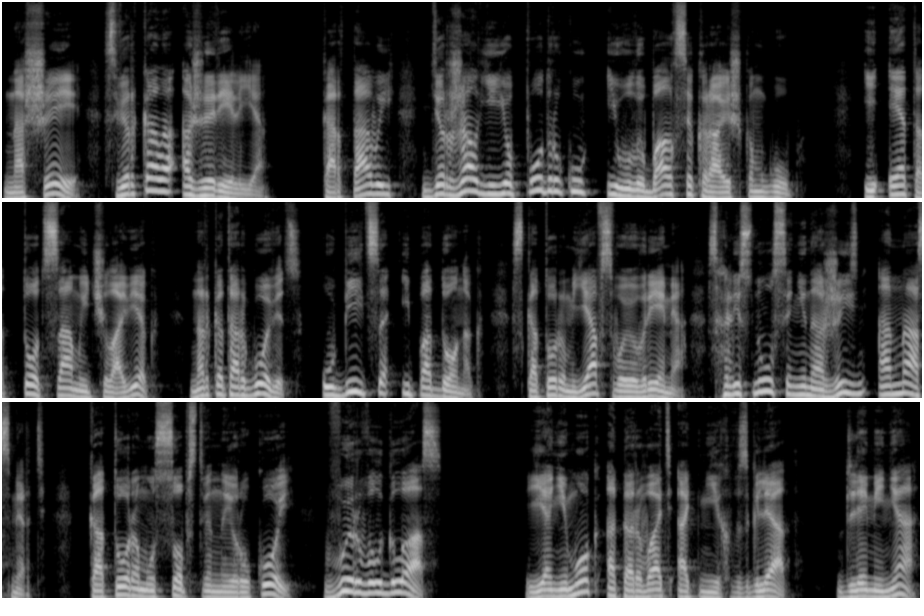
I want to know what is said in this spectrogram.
На шее сверкало ожерелье. Картавый держал ее под руку и улыбался краешком губ. И это тот самый человек, наркоторговец, убийца и подонок, с которым я в свое время схлестнулся не на жизнь, а на смерть, которому собственной рукой вырвал глаз. Я не мог оторвать от них взгляд. Для меня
